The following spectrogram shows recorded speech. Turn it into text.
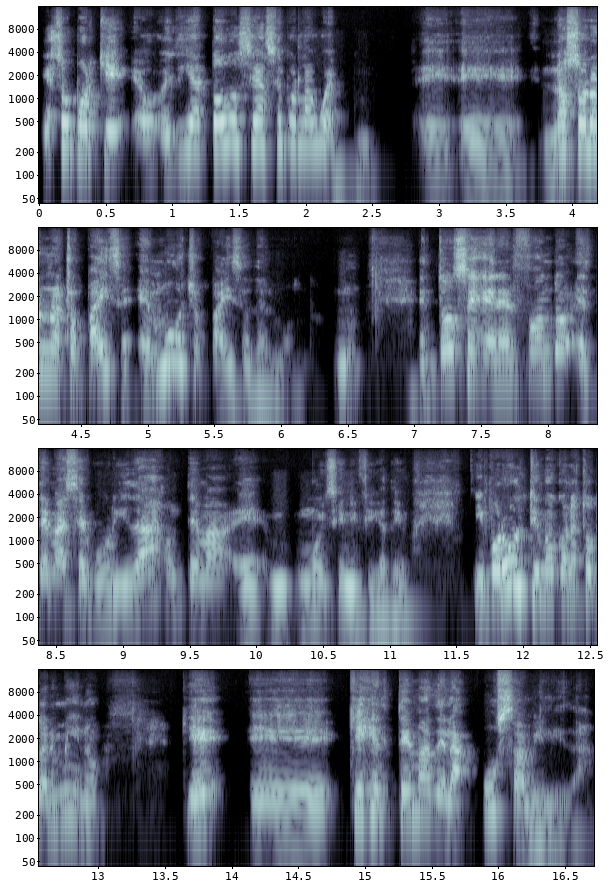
Eso porque hoy día todo se hace por la web. No solo en nuestros países, en muchos países del mundo. Entonces, en el fondo, el tema de seguridad es un tema muy significativo. Y por último, y con esto termino, que, que es el tema de la usabilidad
